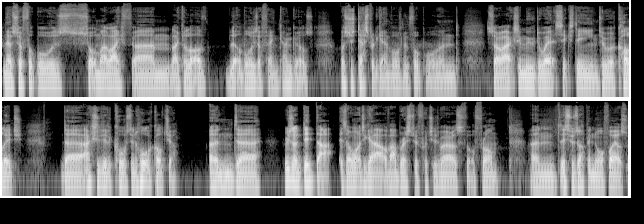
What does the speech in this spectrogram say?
No, so football was sort of my life. Um, like a lot of little boys, I think, and girls. I was just desperate to get involved in football, and so I actually moved away at sixteen to a college. That actually did a course in horticulture. And uh, the reason I did that is I wanted to get out of Aberystwyth, which is where I was from, and this was up in North Wales.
